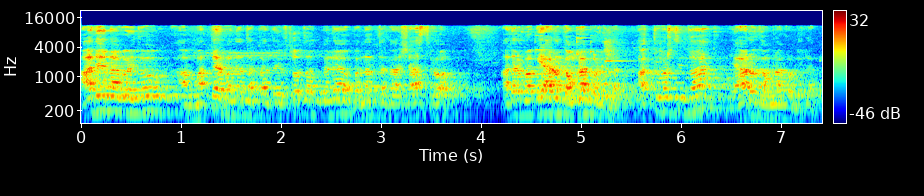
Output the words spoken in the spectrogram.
ಅದೇನಾಗೋಯ್ತು ಆ ಮತ್ತೆ ಬಂದತಕ್ಕಂಥ ಸೋತಾದ ಮೇಲೆ ಬಂದಂತಹ ಶಾಸ್ತ್ರ ಅದರ ಬಗ್ಗೆ ಯಾರೂ ಗಮನ ಕೊಡಲಿಲ್ಲ. ಹತ್ತು ವರ್ಷದಿಂದ ಯಾರೂ ಗಮನ ಕೊಡಲಿಲ್ಲ.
